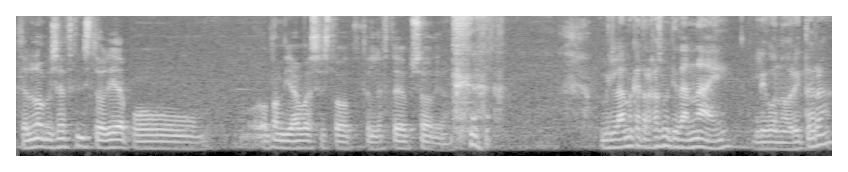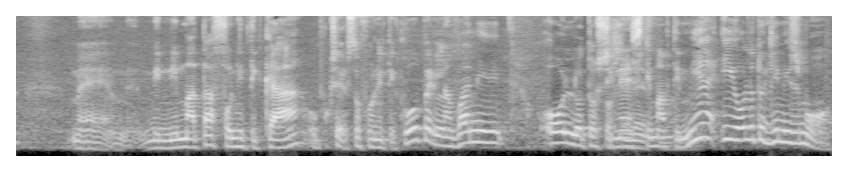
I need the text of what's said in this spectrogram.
Θέλω να πεις αυτή την ιστορία που όταν διάβασες το τελευταίο επεισόδιο. Μιλάμε καταρχάς με τη Δανάη λίγο νωρίτερα, με, με μηνύματα φωνητικά, όπου ξέρεις το φωνητικό περιλαμβάνει όλο το, συνέστημα, συναίσθημα. από τη μία ή όλο τον κινησμό.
